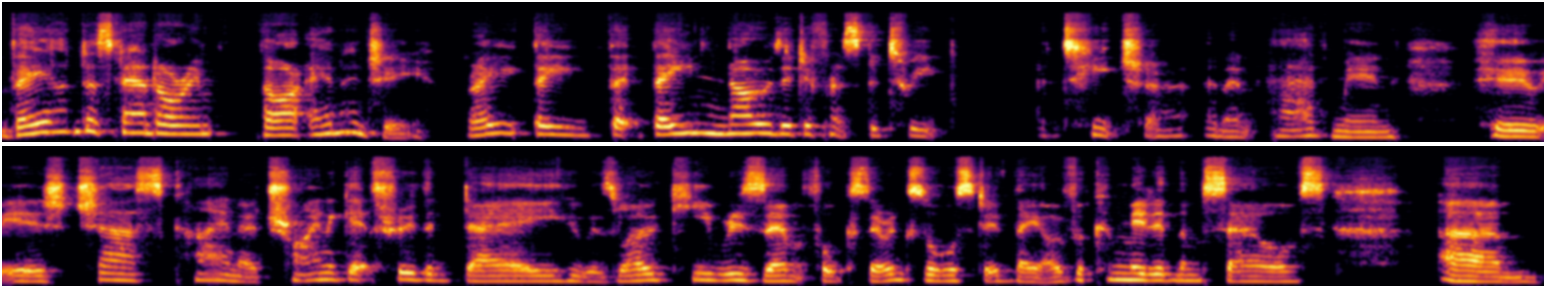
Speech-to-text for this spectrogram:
they understand our, our energy, right? They, they, they know the difference between a teacher and an admin who is just kind of trying to get through the day, who is low key resentful because they're exhausted, they overcommitted themselves. Um,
